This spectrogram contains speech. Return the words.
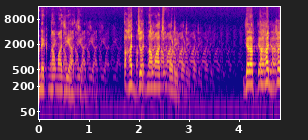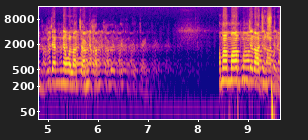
অনেক নামাজি আছে তাহাজ্জুদ নামাজ পড়ে। যারা তাহাজ্জুদ গুজারনেওয়ালা আছে আমি হাত দেখাতে চাই আমার মা বোন যারা আছেন শুনে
